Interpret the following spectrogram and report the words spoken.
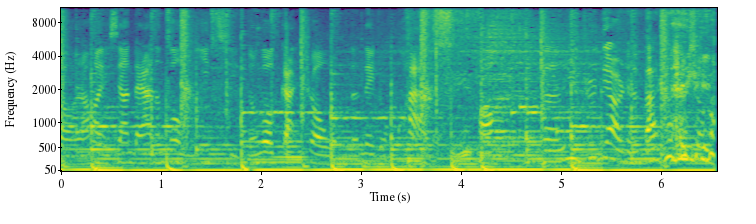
受，然后也希望大家能跟我们一起，能够感受我们的那种快乐。好，嗯，预知第二天发生 什么。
